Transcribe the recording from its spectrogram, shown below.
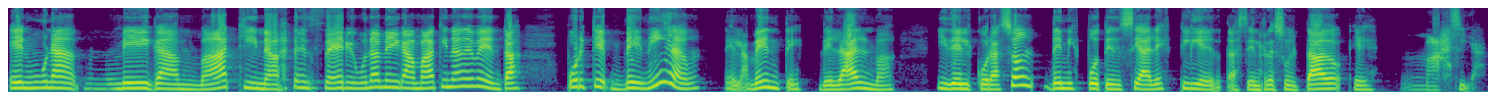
en una mega máquina, en serio, una mega máquina de ventas, porque venían de la mente, del alma y del corazón de mis potenciales clientes. El resultado es magia.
